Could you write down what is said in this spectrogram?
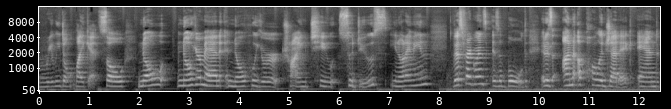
really don't like it. So know know your man and know who you're trying to seduce. You know what I mean? This fragrance is bold. It is unapologetic and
